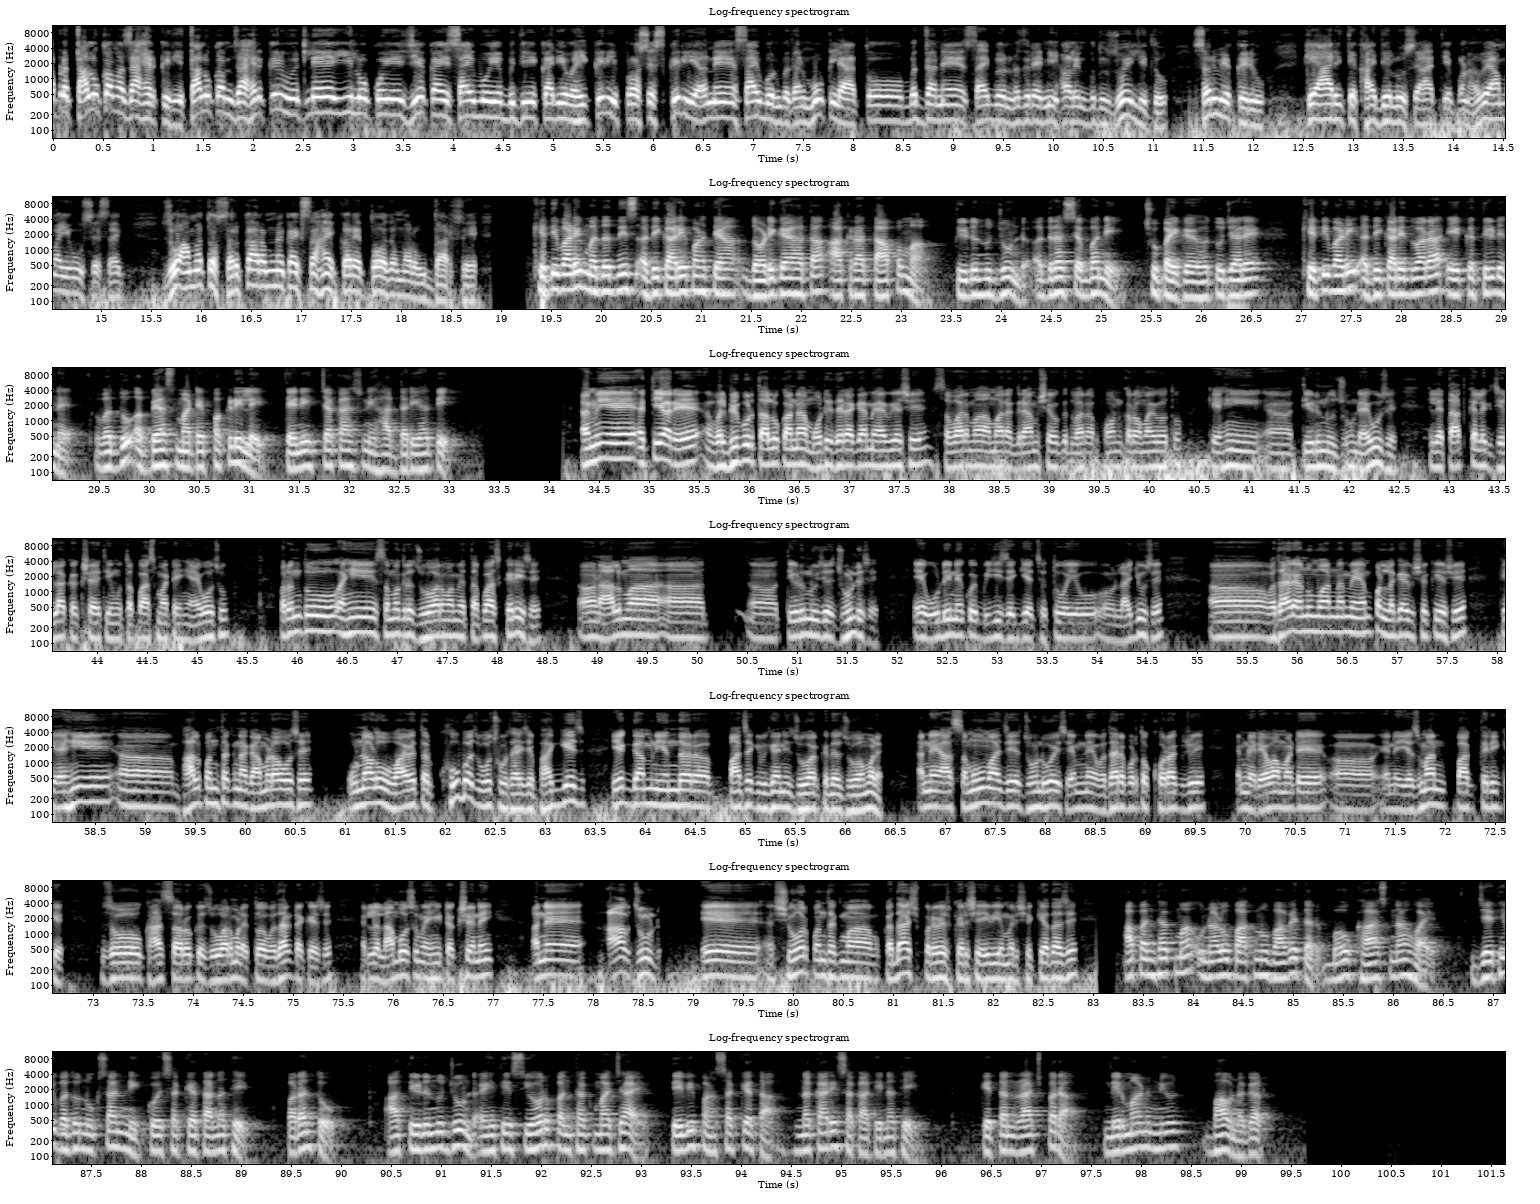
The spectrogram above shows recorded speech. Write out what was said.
આપણે તાલુકામાં જાહેર કરીએ. તાલુકામાં જાહેર કર્યું એટલે એ લોકોએ જે કાંઈ સાહેબોએ બધી કાર્યવાહી કરી પ્રોસેસ કરી અને સાહેબોને બધાને મોકલ્યા. તો બધાને સાહેબો નજરે નિહાળીને બધું જોઈ લીધું સર્વે કર્યું કે આ રીતે ખાધેલું છે, આ તે. પણ હવે આમાં એવું છે સાહેબ, જો આમાં તો સરકાર અમને કાંઈક સહાય કરે તો જ અમારો ઉદ્ધાર છે. ખેતીવાડી મદદનીશ અધિકારી પણ ત્યાં દોડી ગયા હતા. આકરા તાપમાં તીડનું ઝુંડ અદ્રશ્ય બની છુપાઈ ગયું હતું જ્યારે ખેતીવાડી અધિકારી દ્વારા એક તીડને વધુ અભ્યાસ માટે પકડી લઈ તેની ચકાસણી હાથ ધરી હતી. અમે અત્યારે વલભીપુર તાલુકાના મોટીધેરા ગામે આવ્યા છીએ. સવારમાં અમારા ગ્રામ સેવક દ્વારા ફોન કરવામાં આવ્યો હતો કે અહીં તીડનું ઝુંડ આવ્યું છે. એટલે તાત્કાલિક જિલ્લા કક્ષાએથી હું તપાસ માટે અહીં આવ્યો છું. પરંતુ અહીં સમગ્ર જુવારમાં મેં તપાસ કરી છે. અને હાલમાં તીડનું જે ઝુંડ છે, એ ઉડીને કોઈ બીજી જગ્યાએ જતું હોય એવું લાગ્યું છે. વધારે અનુમાન અમે એમ પણ લગાવી શકીએ છીએ કે અહીં ભાલ પંથકના ગામડાઓ છે ઉનાળુ વાવેતર ખૂબ જ ઓછું થાય છે. ભાગ્યે જ એક ગામની અંદર પાંચેક વીઘાની જુવાર કદાચ જોવા મળે. અને આ સમૂહમાં જે ઝુંડ હોય છે, એમને વધારે પડતો ખોરાક જોઈએ. એમને રહેવા માટે એને યજમાન પાક તરીકે જો ઘાસચારો કે જુવાર મળે તો વધારે ટકે છે. એટલે લાંબો સમય અહીં ટકશે નહીં. અને આ ઝુંડ એ શિહોર પંથકમાં કદાચ પ્રવેશ કરશે એવી અમારી શક્યતા છે. આ પંથકમાં ઉનાળુ પાકનું વાવેતર બહુ ખાસ ના હોય, જેથી વધુ નુકસાનની કોઈ શક્યતા નથી. પરંતુ આ તીડનું ઝુંડ અહીંથી સિહોર પંથકમાં જાય તેવી પણ શક્યતા નકારી શકાતી નથી. કેતન રાજપરા, નિર્માણ ન્યૂઝ, ભાવનગર.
